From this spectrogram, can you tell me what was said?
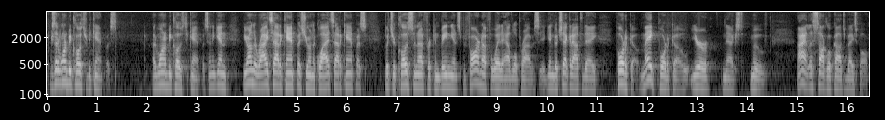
because I'd want to be closer to campus. I'd want to be close to campus. And again, you're on the right side of campus, you're on the quiet side of campus, but you're close enough for convenience, but far enough away to have a little privacy. Again, go check it out today. Portico. Make Portico your next move. All right, let's talk a little college baseball.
